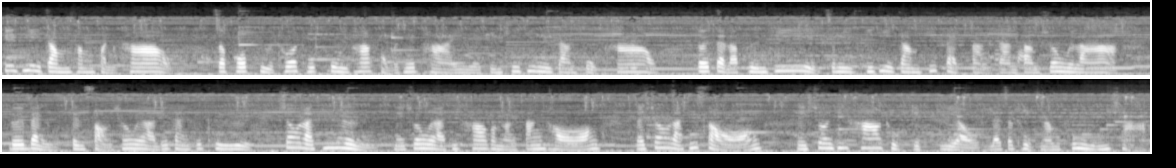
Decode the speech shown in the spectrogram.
พิธีกรรมทำขวัญข้าว จะพบอยู่ทั่วทุกภูมิภาคของประเทศไทย ในพื้นที่ที่มีการปลูกข้าว โดยแต่ละพื้นที่จะมีพิธีกรรมที่แตกต่างกันตามช่วงเวลา โดยแบ่งเป็น 2 ช่วงเวลาด้วยกันก็คือ ช่วงเวลาที่ 1 ในช่วงเวลาที่ข้าวกำลังตั้งท้อง และช่วงเวลาที่ 2 ในช่วงที่ข้าวถูกเก็บเกี่ยว และจะถูกนำขึ้นยุ้งฉาง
